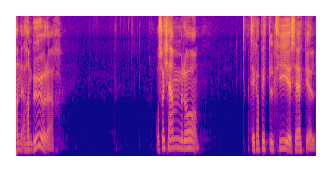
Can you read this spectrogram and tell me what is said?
Han, han bor jo der. Og Så kommer da til kapittel 10 i Esekiel.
